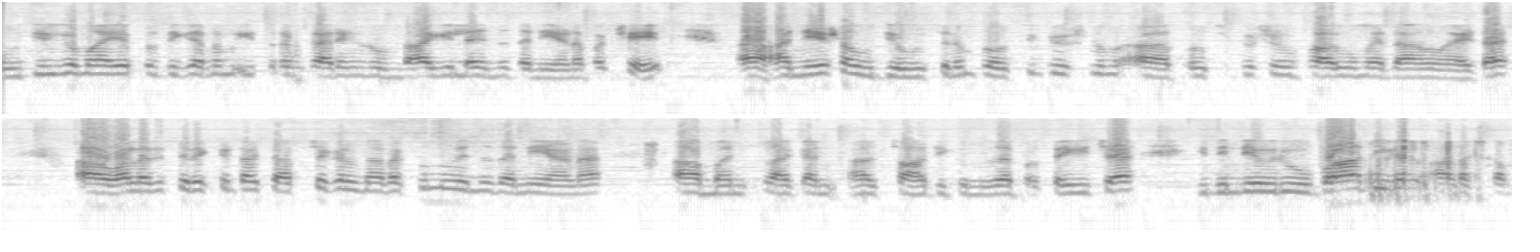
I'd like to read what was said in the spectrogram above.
ഔദ്യോഗികമായ പ്രതികരണം ഇത്തരം കാര്യങ്ങൾ ഉണ്ടാകില്ല എന്ന് തന്നെയാണ്. പക്ഷേ അന്വേഷണ ഉദ്യോഗസ്ഥരും പ്രോസിക്യൂഷനും പ്രോസിക്യൂഷൻ വിഭാഗവും എല്ലാമായിട്ട് വളരെ തിരക്കിട്ട ചർച്ചകൾ നടക്കുന്നു എന്ന് തന്നെയാണ് മനസ്സിലാക്കാൻ സാധിക്കുന്നത്. പ്രത്യേകിച്ച് ഇതിന്റെ ഒരു ഉപാധികൾ അടക്കം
